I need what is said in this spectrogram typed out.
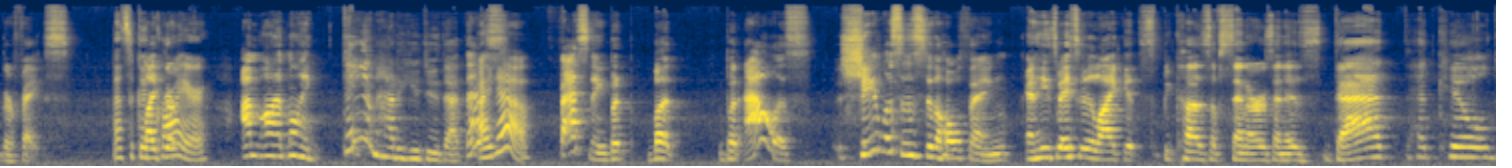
their face. That's a good Like uh, crier. I'm, I'm like, damn, how do you do that? That's I know. fascinating. But but but Alice, she listens to the whole thing, and he's basically like, it's because of sinners, and his dad had killed.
